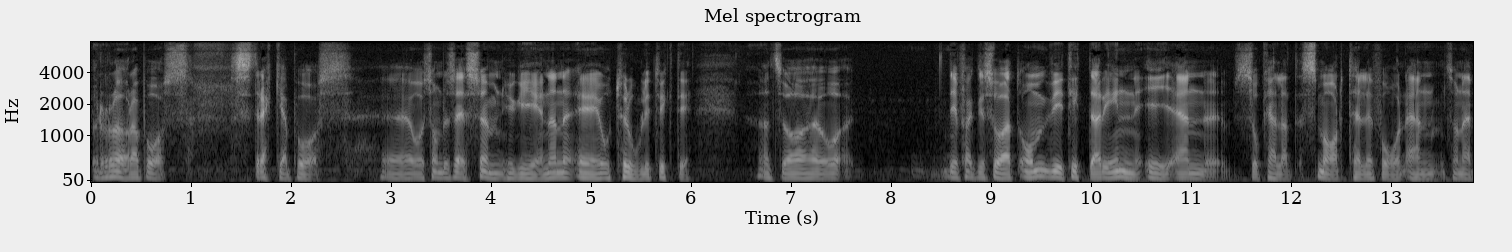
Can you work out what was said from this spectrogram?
Röra på oss, sträcka på oss. Eh, och som du säger, sömnhygienen är otroligt viktig. Alltså, det är faktiskt så att om vi tittar in i en så kallad smart telefon, en sån här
